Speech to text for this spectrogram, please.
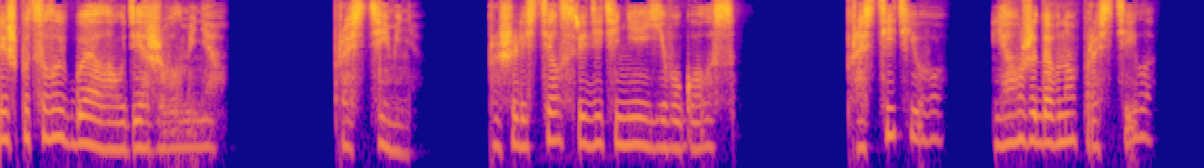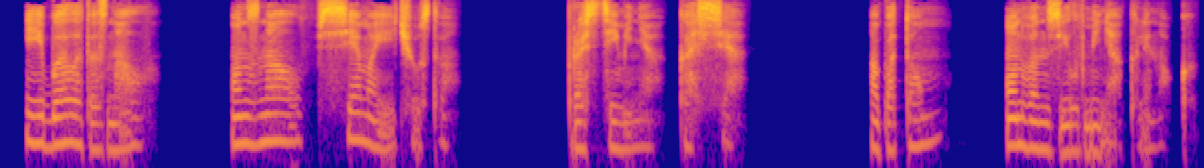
Лишь поцелуй Белла удерживал меня. «Прости меня», — прошелестел среди теней его голос. Простить его я уже давно простила, и Белл это знал. Он знал все мои чувства. «Прости меня, Кася». А потом он вонзил в меня клинок.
